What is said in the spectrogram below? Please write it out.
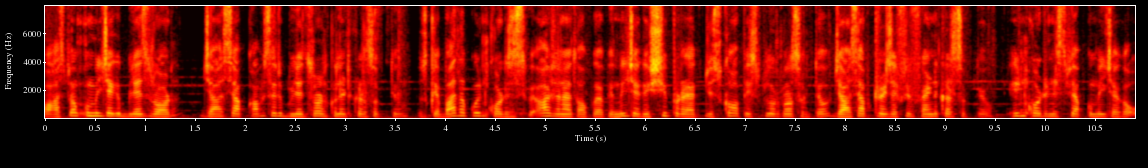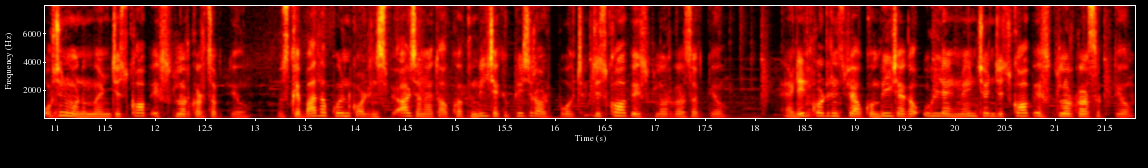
पास में आपको मिल जाएगी ब्लेज रॉड जहाँ से आप काफ़ी सारे ब्लेज रॉड कलेक्ट कर सकते हो। उसके बाद आपको इन कोऑर्डिनेट्स पे आ जाना है तो आपको यहाँ पे मिल जाएगा शिप रैक जिसको आप एक्सप्लोर कर सकते हो, जहाँ से आप ट्रेजर फाइंड कर सकते हो। इन कोऑर्डिनेट्स पे आपको मिल जाएगा ओशन मोनूमेंट जिसको आप एक्सप्लोर कर सकते हो। उसके बाद आपको इन कोऑर्डिनेट्स पे आ जाना है तो आपको मिल जाएगा प्लेजर पोस्ट जिसको आप एक्सप्लोर कर सकते हो। एंड इन कोऑर्डिनेट्स पे आपको मिल जाएगा वुडलैंड मेंशन जिसको आप एक्सप्लोर कर सकते हो।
